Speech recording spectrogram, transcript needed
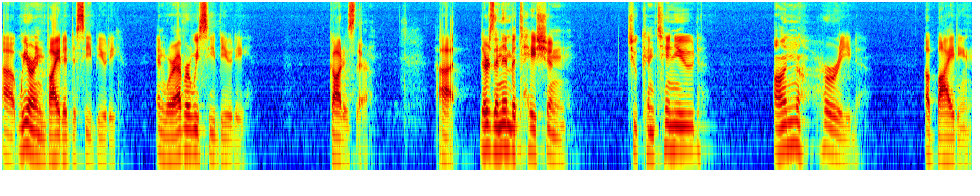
Uh, we are invited to see beauty, and wherever we see beauty, God is there. Uh, there's an invitation to continued, unhurried abiding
